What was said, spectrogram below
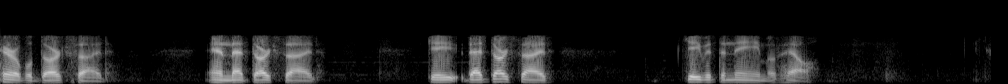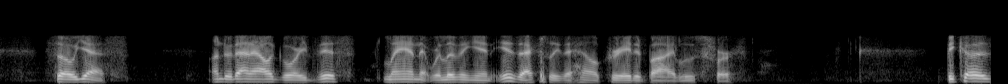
terrible dark side. And that dark side gave that dark side gave it the name of hell. So yes, under that allegory, this land that we're living in is actually the hell created by Lucifer. because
